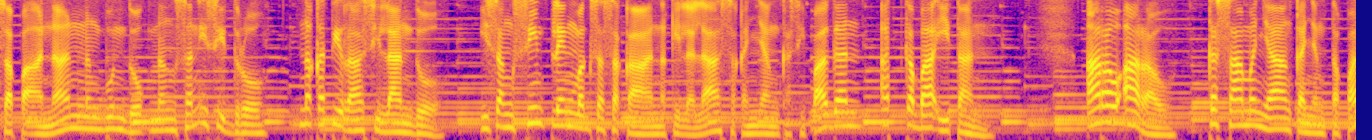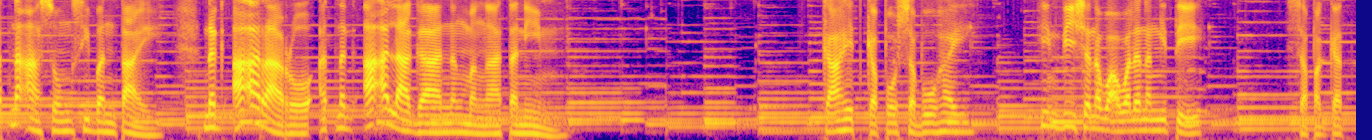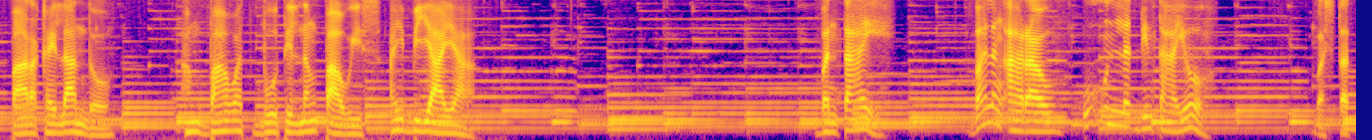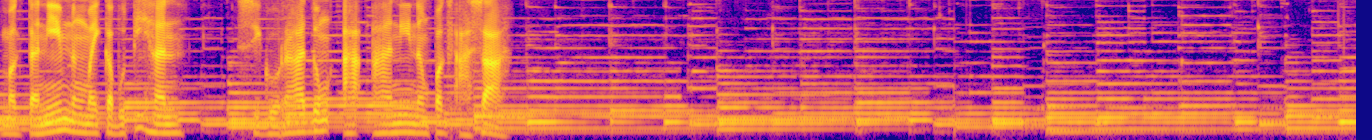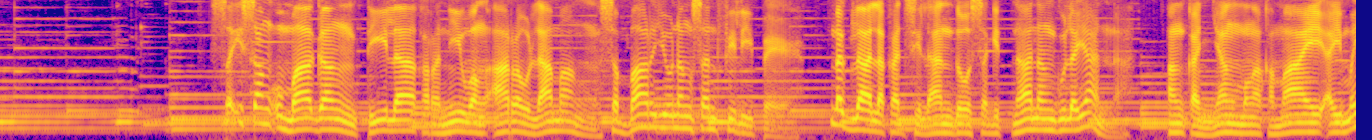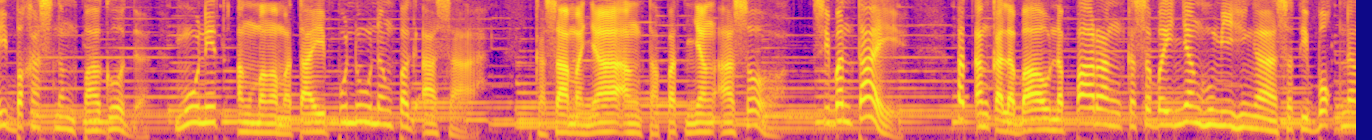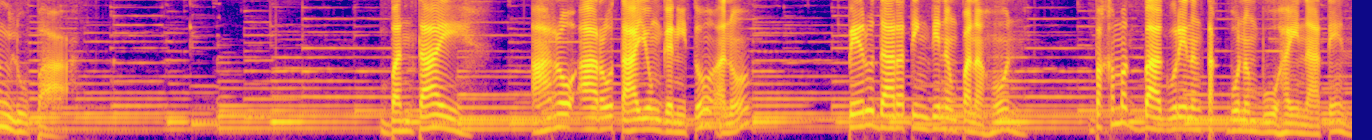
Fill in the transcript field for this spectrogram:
Sa paanan ng bundok ng San Isidro, nakatira si Lando, isang simpleng magsasaka na kilala sa kanyang kasipagan at kabaitan. Araw-araw, kasama niya ang kanyang tapat na asong si Bantay, nag-aararo at nag-aalaga ng mga tanim. Kahit kapos sa buhay, hindi siya nawawala ng ngiti sapagkat para kay Lando, ang bawat butil ng pawis ay biyaya. Bantay, balang araw, uunlad din tayo. Basta't magtanim ng may kabutihan, siguradong aani ng pag-asa. Sa isang umagang tila karaniwang araw lamang sa baryo ng San Felipe, naglalakad si Lando sa gitna ng gulayan. Ang kanyang mga kamay ay may bakas ng pagod, ngunit ang mga matay puno ng pag-asa. Kasama niya ang tapat niyang aso, si Bantay, at ang kalabaw na parang kasabay niyang humihinga sa tibok ng lupa. Bantay, araw-araw tayong ganito, ano? Pero darating din ang panahon. Baka magbago rin ang takbo ng buhay natin.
